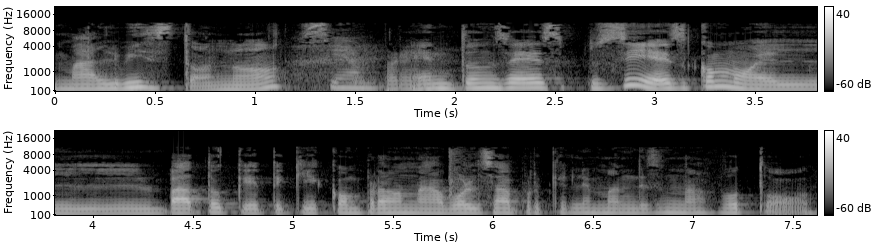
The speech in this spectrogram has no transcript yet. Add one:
mal visto, ¿no? Siempre. Entonces, pues sí, es como el vato que te quiere comprar una bolsa porque le mandes una foto.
